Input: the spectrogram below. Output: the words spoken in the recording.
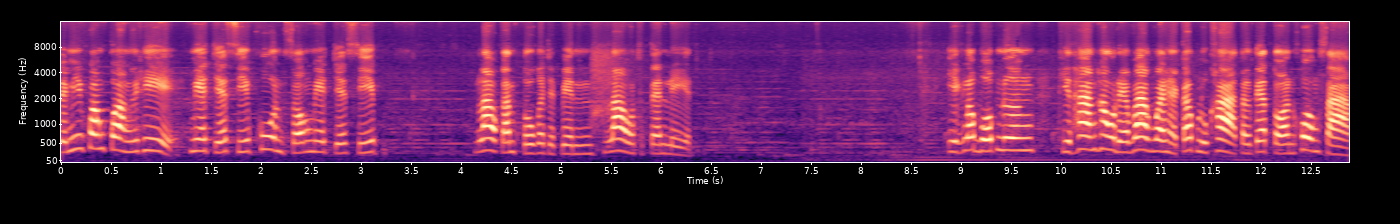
จะมีความกว้างอยู่ที่เมตรเจ็ดสิบคูณสองเมตรเจ็ดสิบ เหล่ากันโตก็จะเป็นเหล่าสแตนเลสอีกระบบหนึ่งที่ทางเข้าได้ว่างไว้ให้กับลูกค้าตั้งแต่ตอนโค้งสร้าง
